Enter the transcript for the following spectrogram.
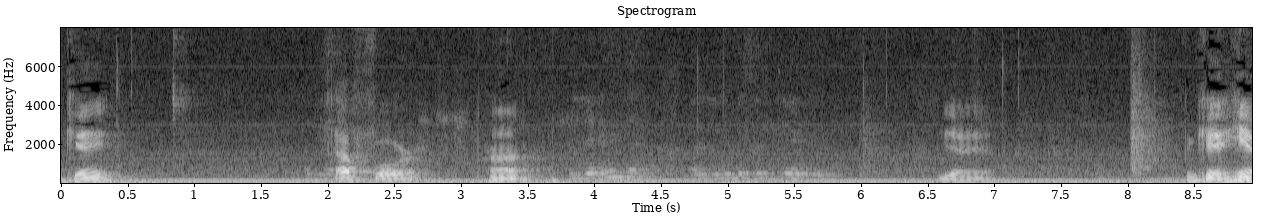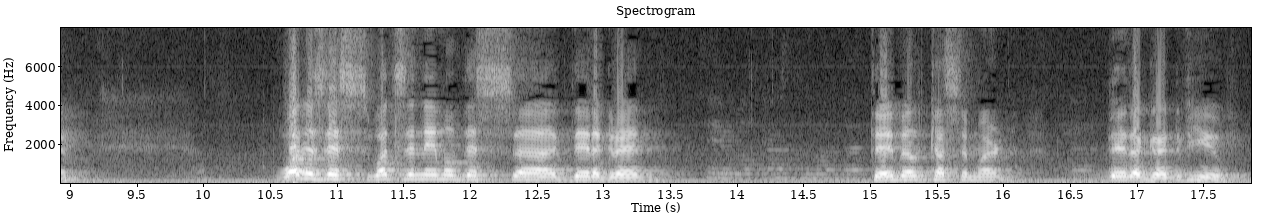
Okay. F4 Huh? Yeah, yeah. Okay, here. What is this? What's the name of this uh, data grid? Table customer that. Table customer data grid view.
